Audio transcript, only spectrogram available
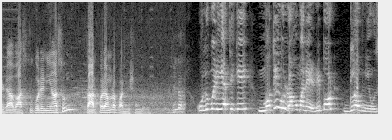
এটা বাস্তু করে নিয়ে আসুন তারপরে আমরা পারমিশন দেবো। উলুবেড়িয়া থেকে মতিউর রহমানের রিপোর্ট গ্লোব নিউজ।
